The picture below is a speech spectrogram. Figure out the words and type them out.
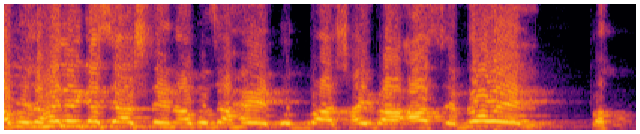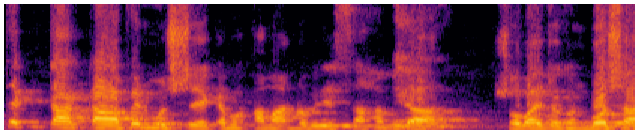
আবু কাছে আসলেন, আবু সাইবা নোয়েল প্রত্যেকটা কাফের এবং আমার নবীর সবাই যখন বসা,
